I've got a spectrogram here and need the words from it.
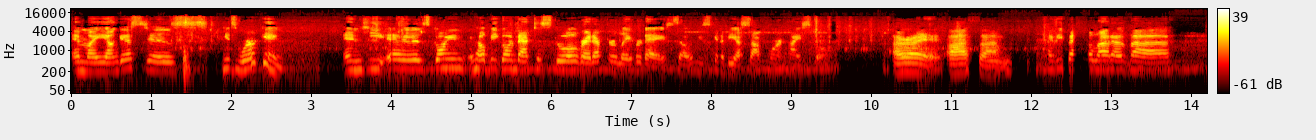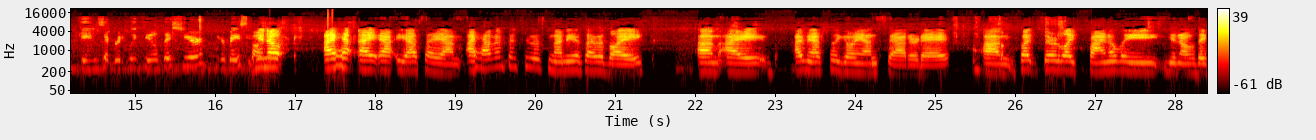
And my youngest is he's working. And he is going he'll be going back to school right after Labor Day. So he's gonna be a sophomore in high school. All right, awesome. Have you been to a lot of uh, games at Wrigley Field this year? Your baseball You know. I ha- I uh, yes, I am. I haven't been to as many as I would like. Um, I I'm actually going on Saturday, um, but they're like finally, you know, they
